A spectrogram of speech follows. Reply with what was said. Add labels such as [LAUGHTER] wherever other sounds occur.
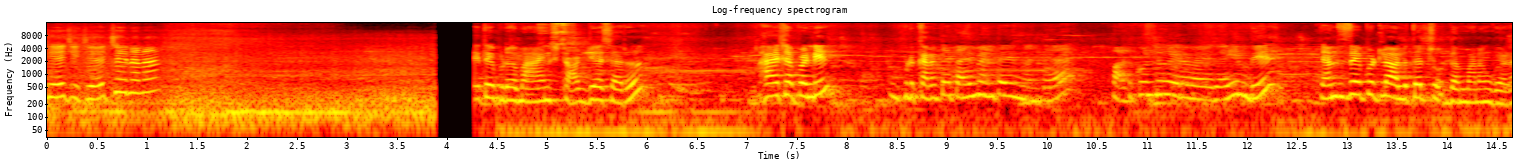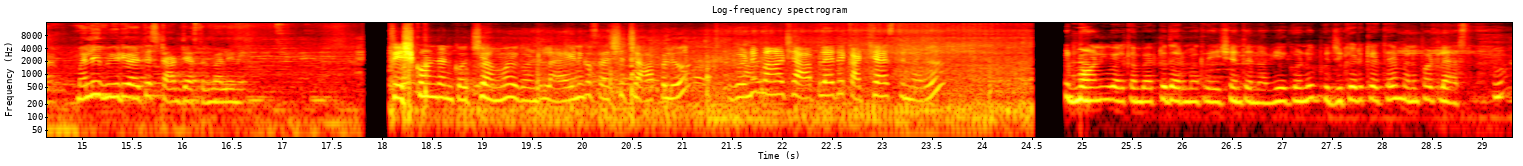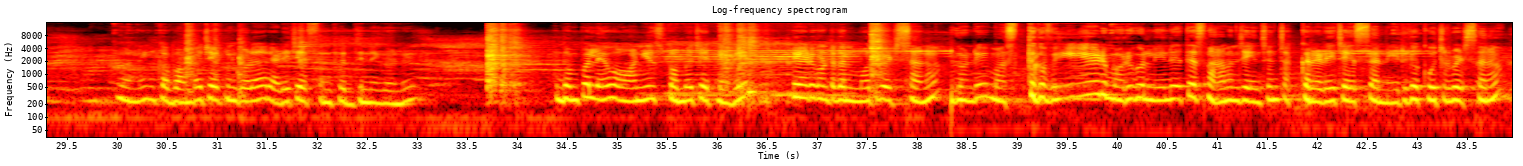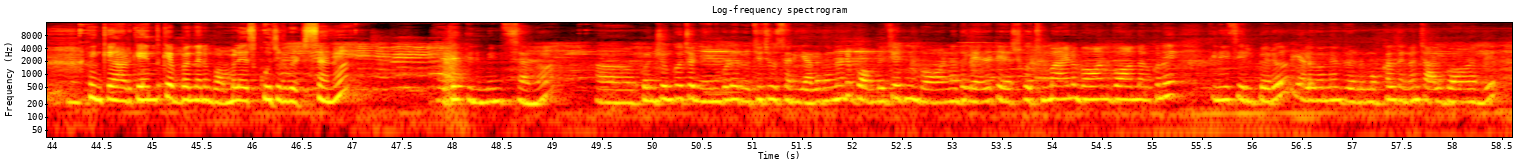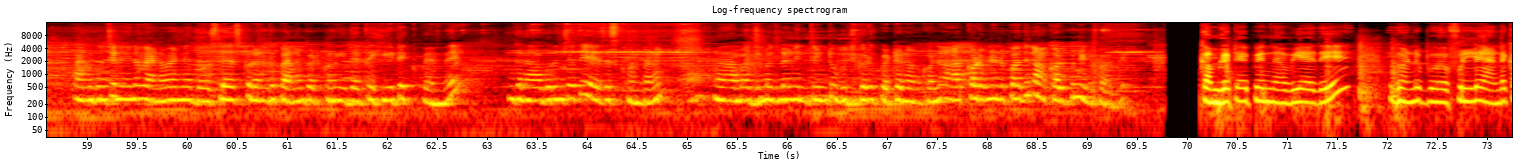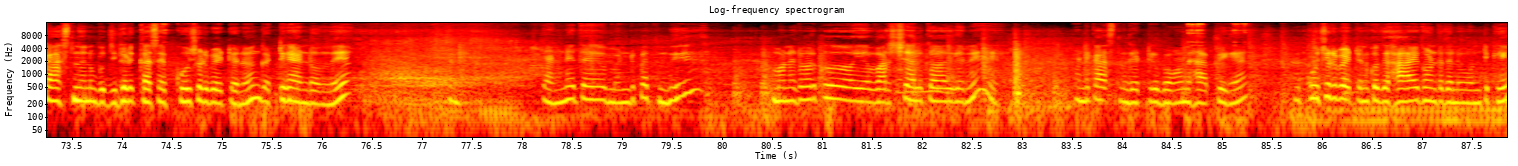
JG జేజీనా అయితే ఇప్పుడు మా ఆయన స్టార్ట్ చేశారు. హాయ్ చెప్పండి. ఇప్పుడు కరెక్ట్ టైం ఎంత అయిందంటే పదకొండు ఇరవై ఐదు అయింది. ఎంతసేపట్లో అల్లుతారు చూద్దాం మనం కూడా. మళ్ళీ వీడియో అయితే స్టార్ట్ చేస్తాం మళ్ళీని. ఫిష్ కొనడానికి వచ్చాము. ఇగోండి లైన్గా ఫ్రెష్ చేపలు. ఇదిగోండి మా చేపలు అయితే కట్ చేస్తున్నారు. Good morning welcome back to Dharma creation నవ్వి ఇగోండి బుజ్జిగడికి అయితే మినపట్లు వేస్తున్నాను ఇగోండి ఇంకా బొంబాయి చట్నీ కూడా రెడీ చేస్తాను పొద్దున్నే కానీ దుంపలు లేవు ఆనియన్స్ బొంబాయి చట్నీ అది వేడిగా ఉంటుందని మూత పెట్టిస్తాను ఇదిగోండి మస్తుగా వేడి మరుగులు నీళ్ళైతే స్నానం చేయించాను చక్కగా రెడీ చేస్తాను నీట్గా కూర్చుని పెట్టిస్తాను ఇంకా ఆడికి ఎందుకు ఇబ్బంది అని బొమ్మలు వేసి కూర్చుని పెట్టిస్తాను అయితే తినిపించాను కొంచెం కొంచెం నేను కూడా రుచి చూసాను ఎలాగందంటే బొంబాయి చట్నీ బాగున్నది లేదా టేస్ట్కి వచ్చింది. మా ఆయన బాగుంది బాగుంది అనుకుని తినేసి వెళ్ళిపోయారు ఎలాగొందని రెండు ముక్కలు తిన్నాను చాలా బాగుంది. దాని గురించి నేను వెన్న వెన్న దోశలు వేసుకోవడానికి పెనం పెట్టుకుని ఇదైతే హీట్ ఎక్కిపోయింది. ఇంకా నా గురించి అయితే వేసేసుకుంటాను. మధ్య మధ్యలో నేను తింటూ బుజ్జిగడుకు పెట్టాను అనుకోండి. ఆ కడుపు నిండిపోద్ది నా కడుపు నిండిపోద్ది. కంప్లీట్ అయిపోయింది అవి అది. ఇవ్వండి ఫుల్ ఎండ కాస్తుందని బుజ్జిగడికి కాసేపు కూర్చోడి పెట్టాను గట్టిగా ఎండ ఉంది. ఎండ అయితే మండిపోతుంది. మొన్నటి వరకు వర్షాలు కాదు కానీ ఎండ కాస్తుంది గట్టిగా బాగుంది హ్యాపీగా. కూర్చుడు పెట్టాను కొద్దిగా హాయిగా ఉంటుందని ఒంటికి.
